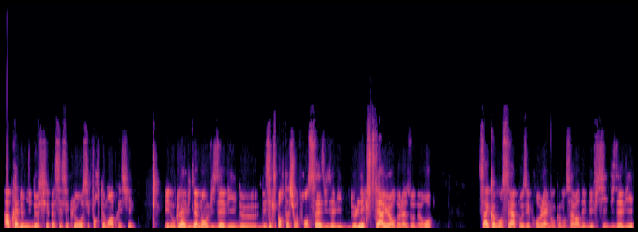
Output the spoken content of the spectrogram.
Après 2002, ce qui s'est passé, c'est que l'euro s'est fortement apprécié. Et donc là, évidemment, vis-à-vis de, des exportations françaises, vis à -vis de l'extérieur de la zone euro, ça a commencé à poser problème. On commençait à avoir des déficits vis-à-vis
